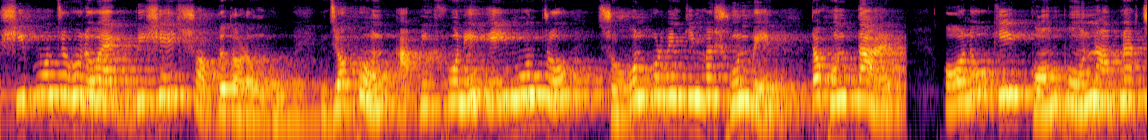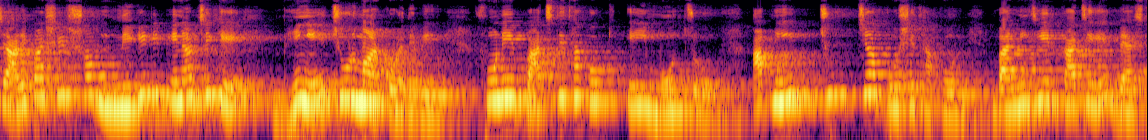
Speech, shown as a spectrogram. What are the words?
শিবমন্ত্র হলো এক বিশেষ শব্দ তরঙ্গ। যখন আপনি ফোনে এই মন্ত্র শ্রবণ করবেন কিংবা শুনবেন, তখন তার অলৌকিক কম্পন আপনার চারিপাশের সব নেগেটিভ এনার্জিকে ভেঙে চুরমার করে দেবে। ফোনে বাঁচতে থাকুক এই মন্ত্র। আপনি চুপচাপ বসে থাকুন বা নিজের কাজে ব্যস্ত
